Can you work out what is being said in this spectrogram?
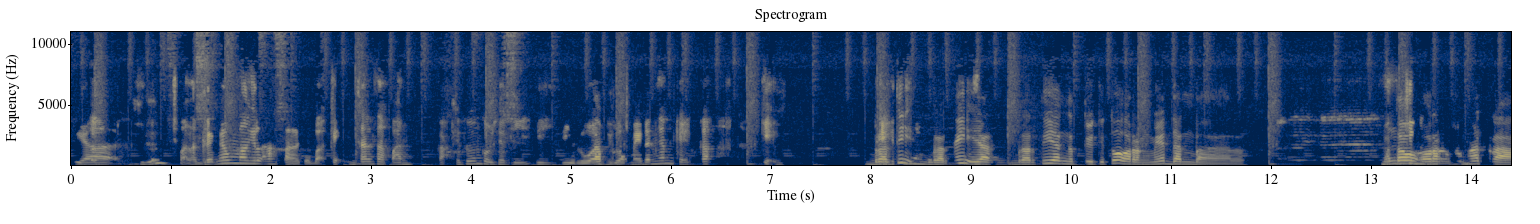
ya gitu coba lah grab memang manggil apa coba. Kayak misalnya sapaan kak itu kan kalau misalnya di, di, di luar di luar Medan kan kayak kak kayak berarti Kayak gitu. berarti yang berarti yang nge-tweet itu orang Medan bal. Atau Mungkin. orang Sumatera.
